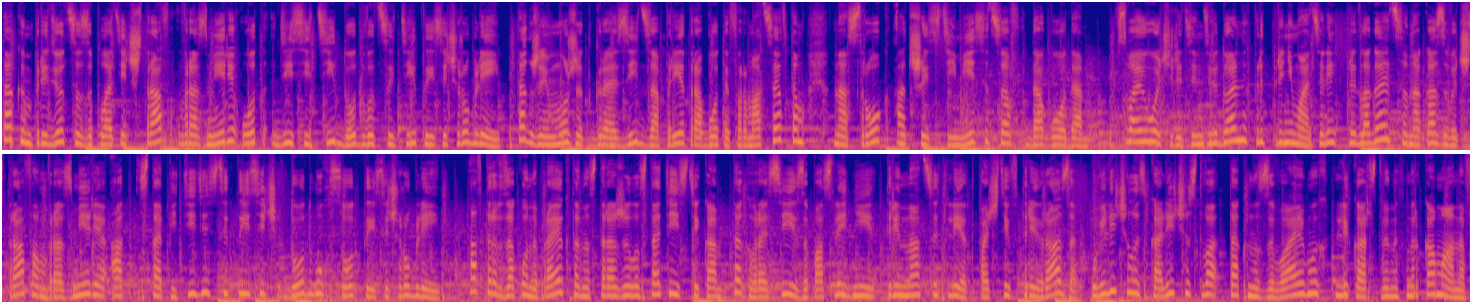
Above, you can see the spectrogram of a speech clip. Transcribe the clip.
Так им придется заплатить штраф в размере от 10 до 20 тысяч рублей. Также им может грозить запрет работы фармацевтом на срок от 6 месяцев до года. В свою очередь, индивидуальных предпринимателей предлагается наказывать штрафом в размере от 150 тысяч до 200 тысяч рублей. Авторов законопроекта насторожила статистика. Так в России за последние 13 лет лет почти в три раза увеличилось количество так называемых лекарственных наркоманов.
